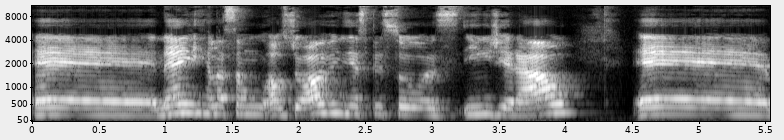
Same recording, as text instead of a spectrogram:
é, né, em relação aos jovens e às pessoas em geral é,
